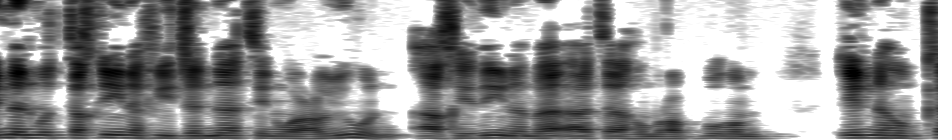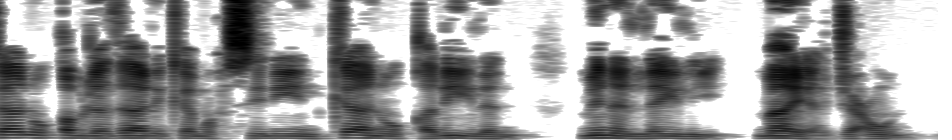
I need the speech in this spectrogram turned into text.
إن المتقين في جنات وعيون آخذين ما آتاهم ربهم إنهم كانوا قبل ذلك محسنين كانوا قليلا من الليل ما يهجعون.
